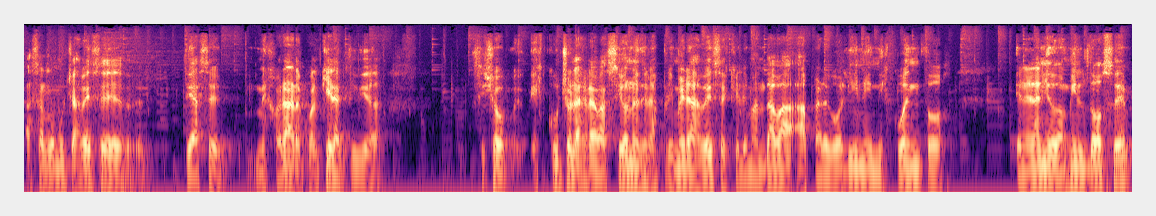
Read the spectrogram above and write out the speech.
hacerlo muchas veces te hace mejorar cualquier actividad si yo escucho las grabaciones de las primeras veces que le mandaba a Pergolini mis cuentos en el año 2012,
